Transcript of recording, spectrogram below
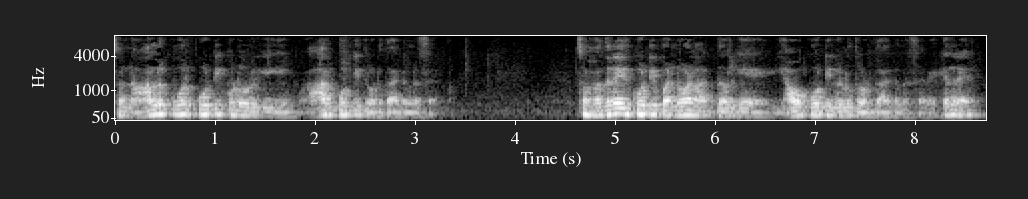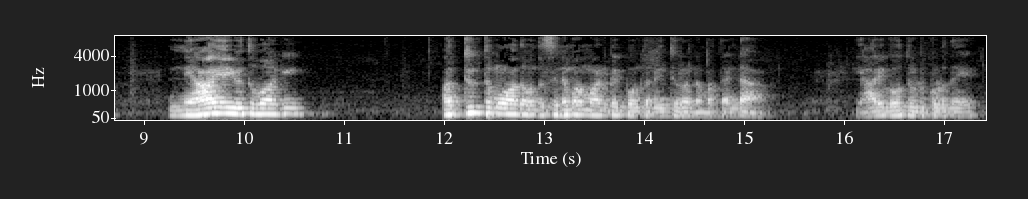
ಸೊ ನಾಲ್ಕೂವರೆ ಕೋಟಿ ಕೊಡೋರಿಗೆ ಆರು ಕೋಟಿ ದೊಡ್ಡದಾಗಲ್ಲ ಸರ್. ಸೊ ಹದಿನೈದು ಕೋಟಿ ಬಂಡವಾಳ ಹಾಕಿದವ್ರಿಗೆ ಯಾವ ಕೋಟಿಗಳು ದೊಡ್ಡದಾಗಲ್ಲ ಸರ್. ಯಾಕೆಂದರೆ, ನ್ಯಾಯಯುತವಾಗಿ ಅತ್ಯುತ್ತಮವಾದ ಒಂದು ಸಿನಿಮಾ ಮಾಡಬೇಕು ಅಂತ ನಿಂತಿರೋ ನಮ್ಮ ತಂಡ ಯಾರಿಗೋ ದುಡ್ಡು ಕೊಡದೆ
